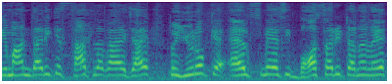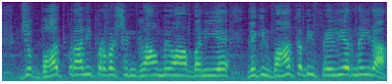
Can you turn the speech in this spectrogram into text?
ईमानदारी के साथ लगाया जाए तो यूरोप के एल्प्स में ऐसी बहुत सारी टनल है जो बहुत पुरानी पर्वत श्रृंखलाओं में वहाँ बनी है, लेकिन वहाँ कभी फेलियर नहीं रहा।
